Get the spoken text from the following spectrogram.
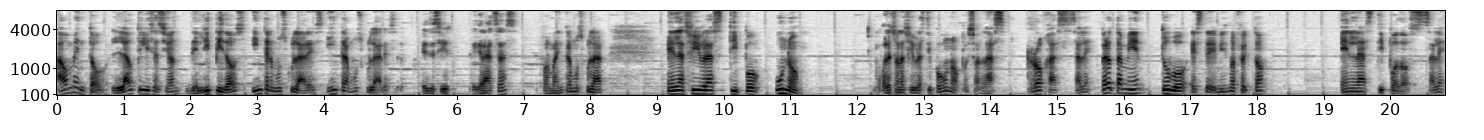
Aumentó la utilización de lípidos intermusculares, intramusculares, es decir, de grasas de forma intramuscular, en las fibras tipo 1. ¿Cuáles son las fibras tipo 1? Pues son las rojas, ¿sale? Pero también tuvo este mismo efecto en las tipo 2, ¿sale?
